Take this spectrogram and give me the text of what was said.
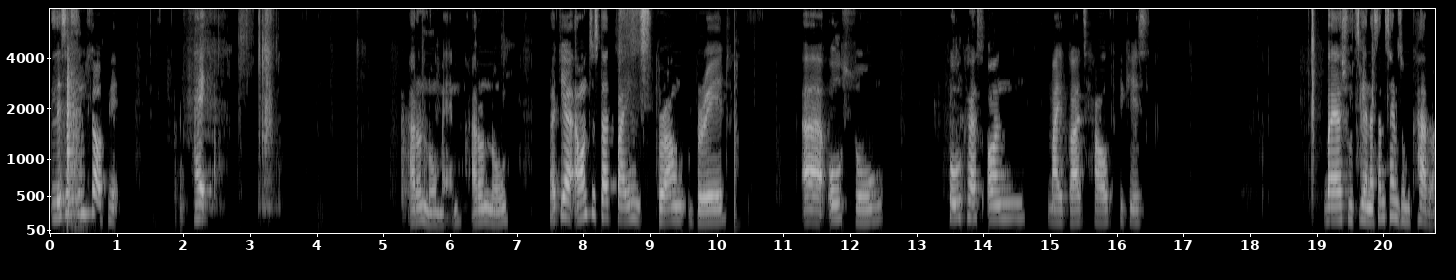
lesi simhlophe hayi I don't know man. I don't know. But yeah I want to start buying brown bread uh also focus on my gut health because bayasho ukuthi-ke sometimes umkhaba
